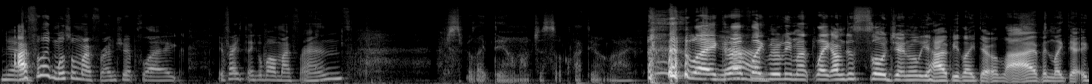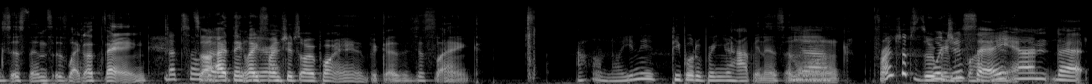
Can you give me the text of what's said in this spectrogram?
Yeah. I feel like most of my friendships, like if I think about my friends, I just be like, "Damn, I'm just so glad they're alive." like Yeah. that's like really my, like I'm just so genuinely happy like they're alive and like their existence is like a thing. That's so, So, I think like hear. friendships are important because it's just like I don't know, you need people to bring you happiness and Yeah. like friendships do Would bring you say. Anne, that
